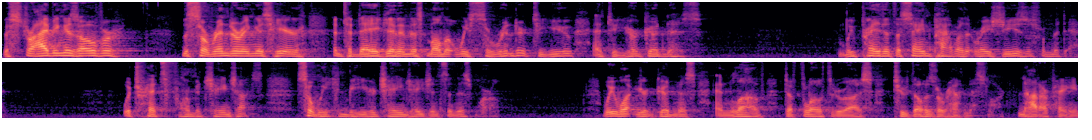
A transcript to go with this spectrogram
The striving is over. The surrendering is here. And today, again, in this moment, we surrender to you and to your goodness. We pray that the same power that raised Jesus from the dead would transform and change us so we can be your change agents in this world. We want your goodness and love to flow through us to those around us, Lord. Not our pain,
